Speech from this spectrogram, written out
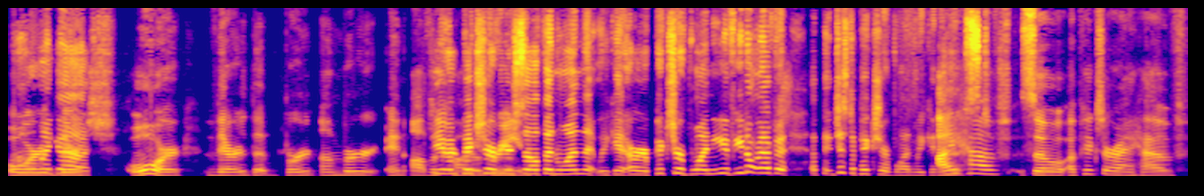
oh or my they're gosh! or they're the burnt umber and avocado Do you have a picture green. of yourself in one that we get, or a picture of one? You, if you don't have to, a, just a picture of one we could. I have so a picture I have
